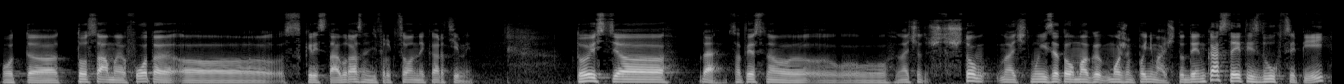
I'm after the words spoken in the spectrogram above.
вот то самое фото с крестообразной дифракционной картиной. То есть, э, да, соответственно, э, значит, что значит, мы из этого можем понимать? Что ДНК состоит из двух цепей.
